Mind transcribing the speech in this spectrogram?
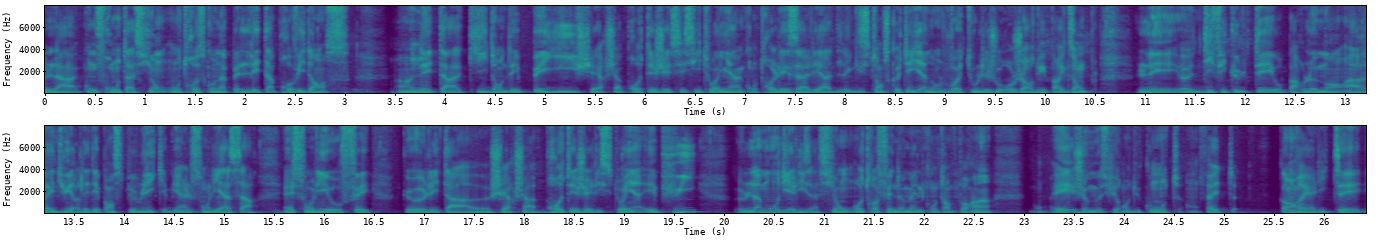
la confrontation entre ce qu'on appelle l'État-providence, un État qui, dans des pays, cherche à protéger ses citoyens contre les aléas de l'existence quotidienne. On le voit tous les jours aujourd'hui. Par exemple, les euh, difficultés au Parlement à réduire les dépenses publiques, eh bien, elles sont liées à ça. Elles sont liées au fait que l'État euh, cherche à protéger les citoyens. Et puis, la mondialisation, autre phénomène contemporain. Et je me suis rendu compte, en fait, qu'en réalité,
